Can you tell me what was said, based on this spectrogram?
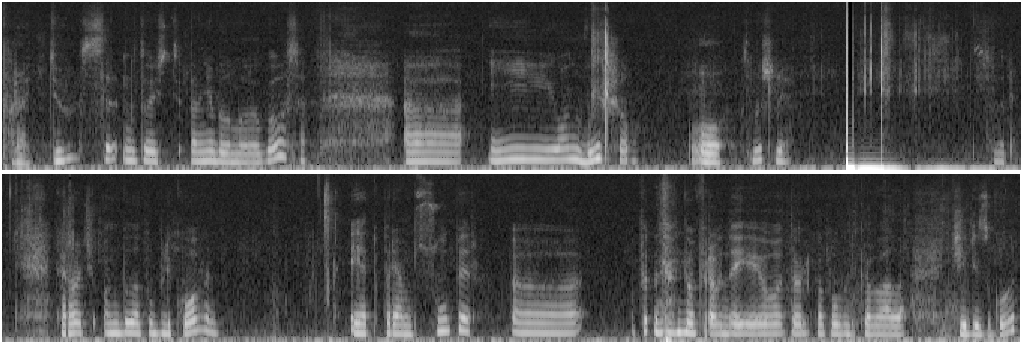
продюсер. Ну, то есть там не было моего голоса. Э, и он вышел. О, слышали? Sorry. Короче, он был опубликован. И это прям супер. но, правда, я его только опубликовала через год,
